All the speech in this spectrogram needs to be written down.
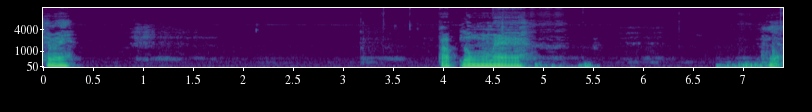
ใช่ไหม ปรับลงมาเนี่ย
